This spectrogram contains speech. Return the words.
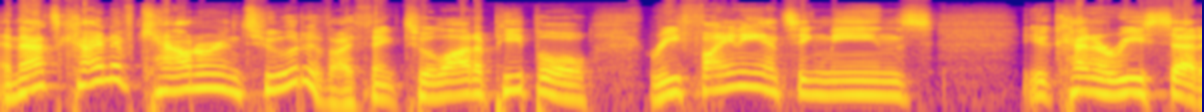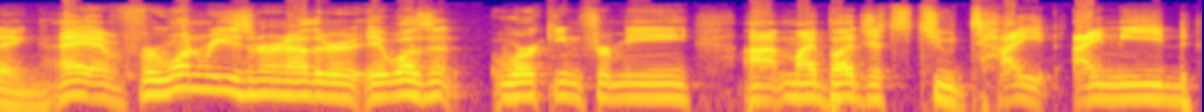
and that's kind of counterintuitive, I think, to a lot of people. Refinancing means you kind of resetting. Hey, for one reason or another, it wasn't working for me. Uh, my budget's too tight. I need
